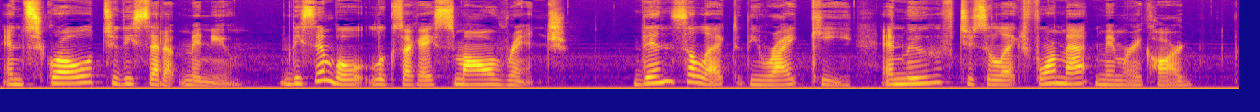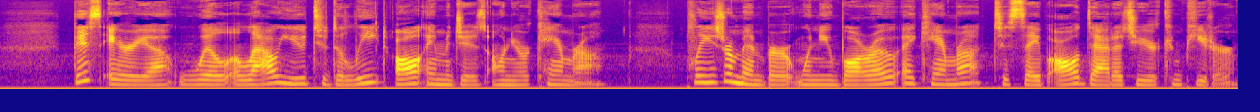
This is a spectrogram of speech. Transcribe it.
and scroll to the setup menu. The symbol looks like a small wrench. Then select the right key and move to select Format Memory Card. This area will allow you to delete all images on your camera. Please remember when you borrow a camera to save all data to your computer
